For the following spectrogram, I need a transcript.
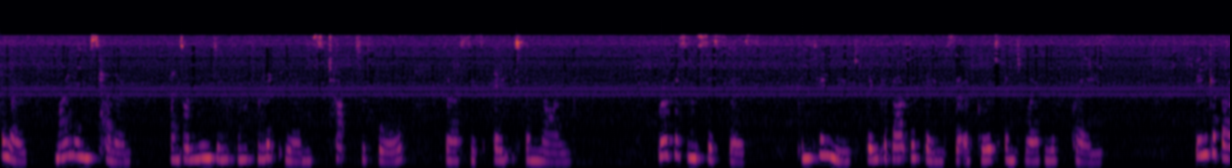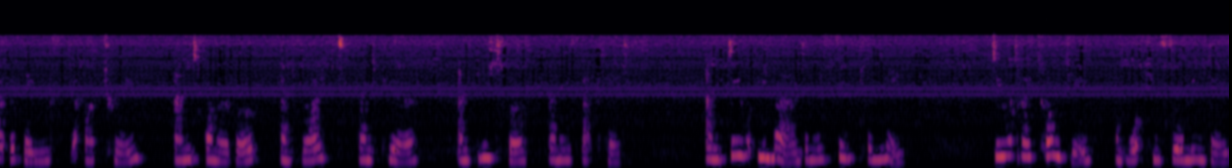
Helen and I'm reading from Philippians chapter 4, verses 8 and 9. Brothers and sisters, continue to think about the things that are good and worthy of praise. Think about the things that are true and honourable and right and pure and beautiful and respected. And do what you learned and received from me. Do what I told you and what you saw me do,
